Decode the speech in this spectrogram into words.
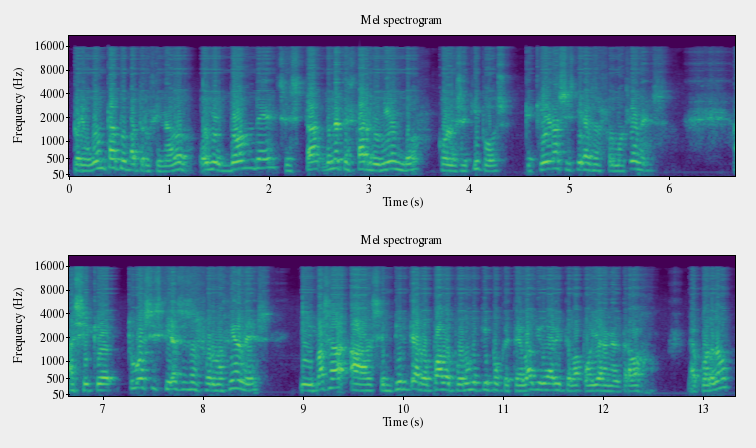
Pregunta a tu patrocinador, oye, ¿dónde, se está, ¿dónde te estás reuniendo con los equipos que quiero asistir a esas formaciones? Así que tú asistirás a esas formaciones y vas a, sentirte arropado por un equipo que te va a ayudar y te va a apoyar en el trabajo. ¿De acuerdo?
